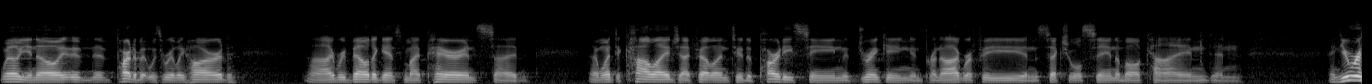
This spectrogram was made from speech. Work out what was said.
well, you know, it, part of it was really hard. Uh, I rebelled against my parents. I I went to college. I fell into the party scene with drinking and pornography and sexual sin of all kind. And, and you, were,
